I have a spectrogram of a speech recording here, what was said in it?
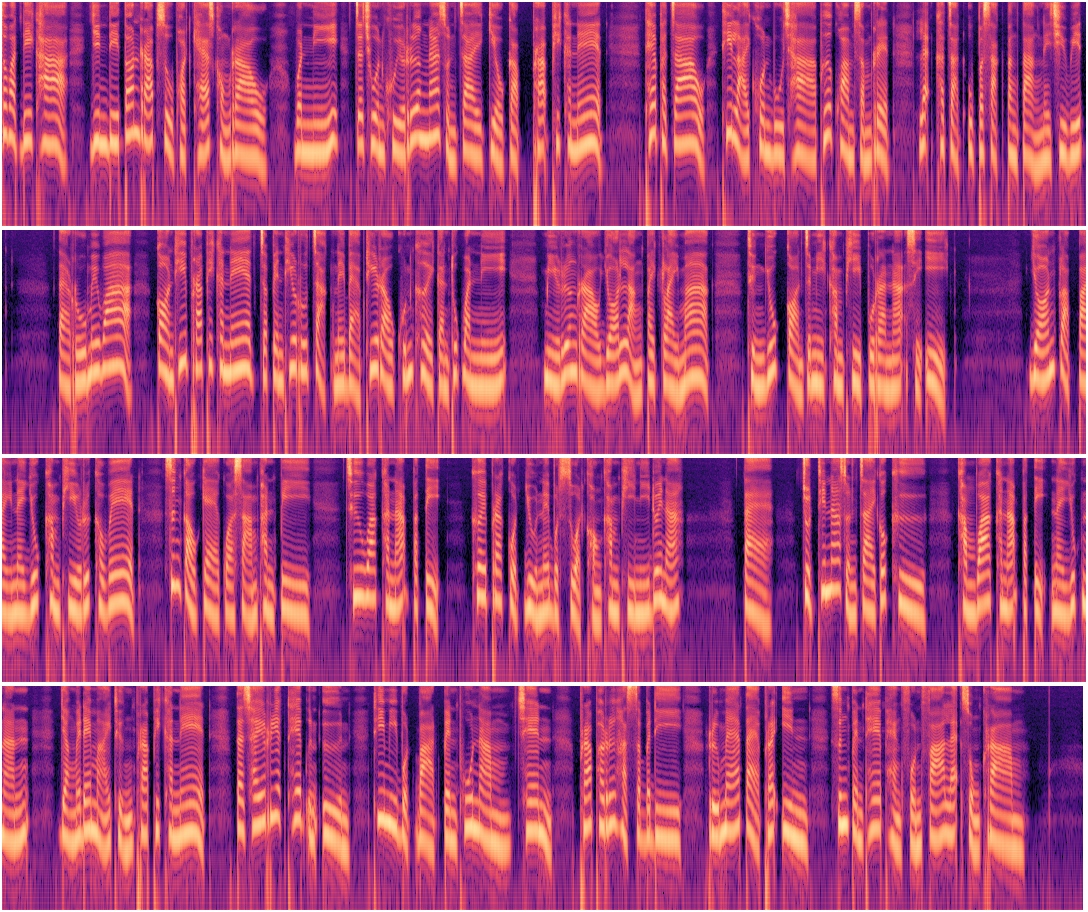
สวัสดีค่ะ ยินดีต้อนรับสู่พอดแคสต์ของเรา วันนี้จะชวนคุยเรื่องน่าสนใจเกี่ยวกับพระพิคเนตเทพเจ้าที่หลายคนบูชาเพื่อความสำเร็จ และขจัดอุปสรรคต่างๆ ในชีวิต แต่รู้ไหมว่า ก่อนที่พระพิคเนตจะเป็นที่รู้จักในแบบที่เราคุ้นเคยกันทุกวันนี้ มีเรื่องราวย้อนหลังไปไกลมาก ถึงยุคก่อนจะมีคัมภีร์ปุรณะเสียอีก ย้อนกลับไปในยุคคัมภีร์ฤกเวท ซึ่งเก่าแก่กว่า 3,000 ปี ชื่อว่าคณะปฏิ เคยปรากฏอยู่ในบทสวดของคัมภีนี้ด้วยนะ แต่จุดที่น่าสนใจก็คือคำว่าคณะปฏิในยุคนั้น ยังไม่ได้หมายถึงพระพิคเนตแต่ใช้เรียกเทพอื่น ๆ ที่มีบทบาทเป็นผู้นำ เช่น พระพฤหัสบดี หรือแม้แต่พระอินทร์ซึ่งเป็นเทพแห่งฝนฟ้าและสงคราม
